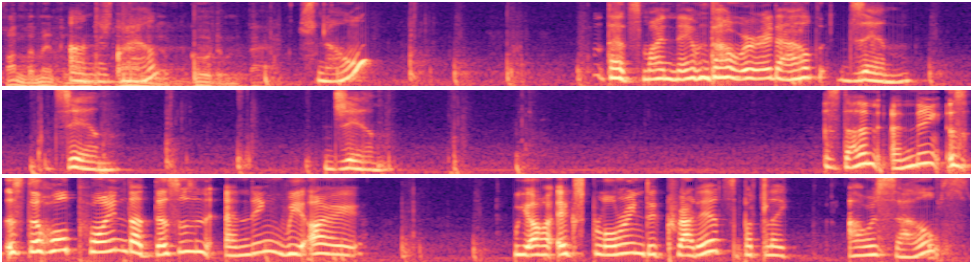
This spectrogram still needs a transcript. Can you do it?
fundamental understanding Underground? of good and bad. Snow? That's my name that word out. Jim. Jim. Jim. Is that an ending? Is is the whole point that this is an ending? We are we are exploring the credits, but like ourselves?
